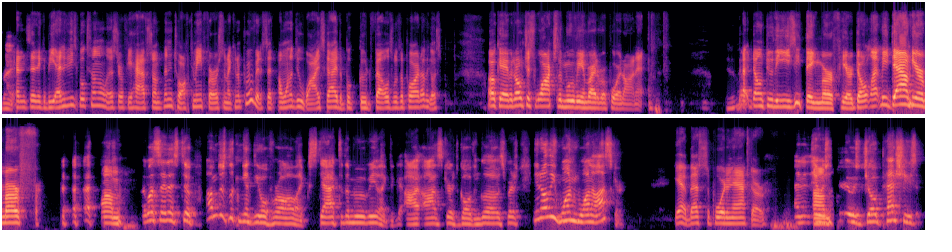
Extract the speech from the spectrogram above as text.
Right. And said it could be any of these books on the list, or if you have something, talk to me first, and I can approve it. I said I want to do Wise Guy, the book Goodfellas was a part of. He goes, okay, but don't just watch the movie and write a report on it. That- Don't do the easy thing, Murph. Here, don't let me down here, Murph. um. I will say this too. I'm just looking at the overall like stats of the movie, like the uh, Oscars, Golden Globes, British. You know, only won one Oscar, Yeah, best supporting actor. and it was Um, it was Joe Pesci's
